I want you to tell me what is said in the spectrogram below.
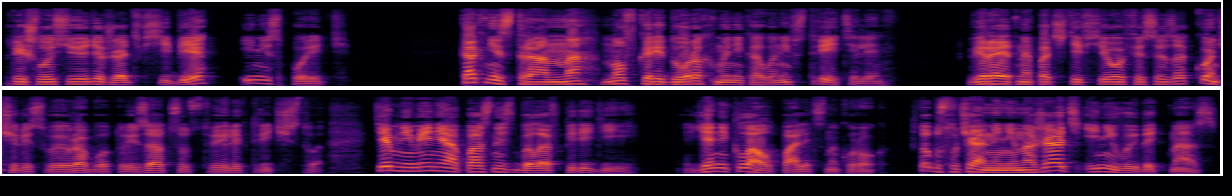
Пришлось ее держать в себе и не спорить. Как ни странно, но в коридорах мы никого не встретили. Вероятно, почти все офисы закончили свою работу из-за отсутствия электричества. Тем не менее, опасность была впереди. Я не клал палец на курок, чтобы случайно не нажать и не выдать нас.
